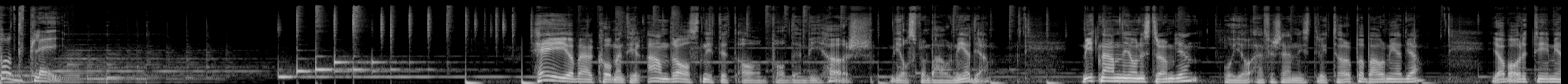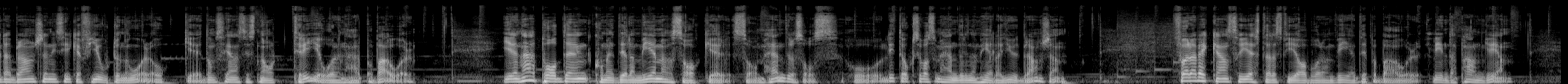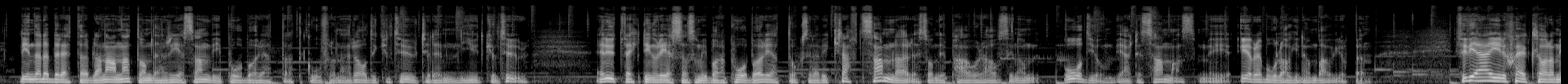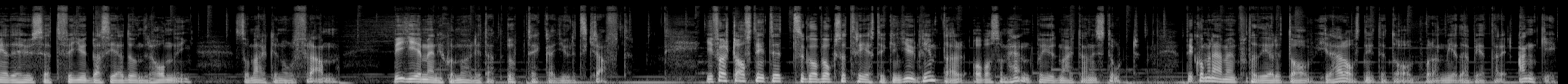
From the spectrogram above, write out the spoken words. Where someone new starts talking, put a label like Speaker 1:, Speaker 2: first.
Speaker 1: Podplay.
Speaker 2: Hej och välkommen till andra avsnittet av podden Vi hörs med oss från Bauer Media. Mitt namn är Jonny Strömgren och jag är försäljningsdirektör på Bauer Media. Jag har varit i mediebranschen i cirka 14 år och eh, de senaste snart tre åren här på Bauer. I den här podden kommer jag dela med mig av saker som händer hos oss och lite också vad som händer inom hela ljudbranschen. Förra veckan så gästades vi av vår VD på Bauer, Linda Palmgren. Linda berättade bland annat om den resan vi påbörjat att gå från en radiokultur till en ljudkultur. En utveckling och resa som vi bara påbörjat också där vi kraftsamlar som det powerhouse inom audio vi är tillsammans med övriga bolag inom Bauergruppen. För vi är ju det självklara mediehuset för ljudbaserad underhållning som verkligen når fram. Vi ger människor möjlighet att upptäcka ljudets kraft. I första avsnittet så gav vi också tre stycken ljudglimtar av vad som hänt på ljudmarknaden i stort. Det kommer ni även få ta del av i det här avsnittet av vår medarbetare Anki.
